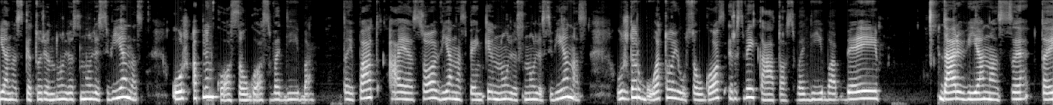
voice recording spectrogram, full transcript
14001 už aplinkos saugos vadybą taip pat ISO 15001 už darbuotojų saugos ir sveikatos vadybą bei dar vienas tai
